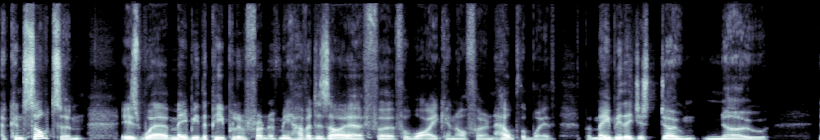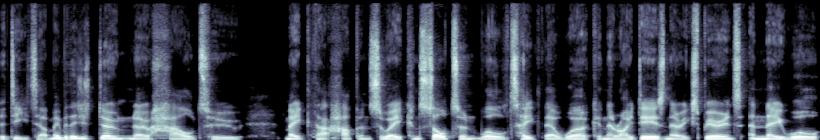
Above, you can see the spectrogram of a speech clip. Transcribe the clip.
A consultant is where maybe the people in front of me have a desire for, for what I can offer and help them with, but maybe they just don't know the detail. Maybe they just don't know how to make that happen. So a consultant will take their work and their ideas and their experience and they will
